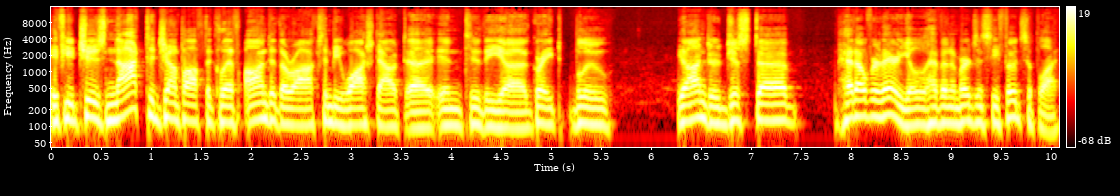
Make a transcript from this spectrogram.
If you choose not to jump off the cliff onto the rocks and be washed out uh, into the uh, great blue yonder, just uh, head over there. You'll have an emergency food supply.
